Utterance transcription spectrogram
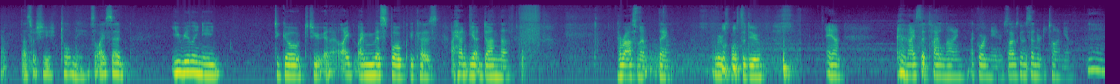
Yeah, that's what she told me. So I said, "You really need to go to," and I I misspoke because I hadn't yet done the harassment thing we were supposed to do, and I said Title IX, a coordinator. So I was going to send her to Tanya. Yeah.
